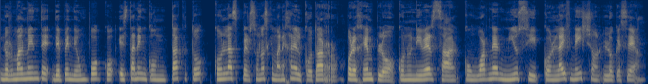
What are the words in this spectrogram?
Normalmente, depende un poco, están en contacto con las personas que manejan el cotarro. Por ejemplo, con Universal, con Warner Music, con Live Nation, lo que sea.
